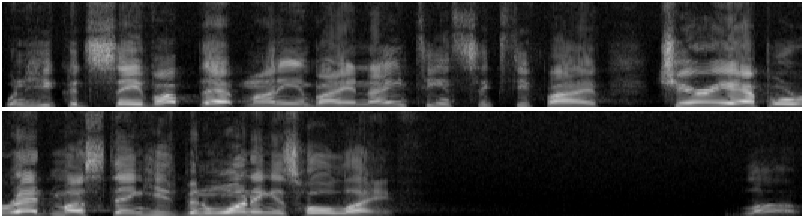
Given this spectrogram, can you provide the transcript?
when he could save up that money and buy a 1965 cherry apple red Mustang he's been wanting his whole life? Love.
